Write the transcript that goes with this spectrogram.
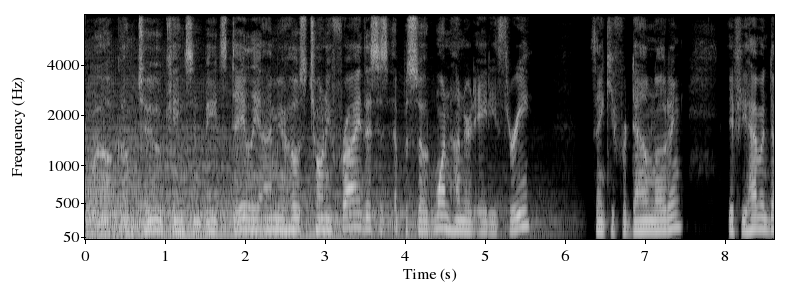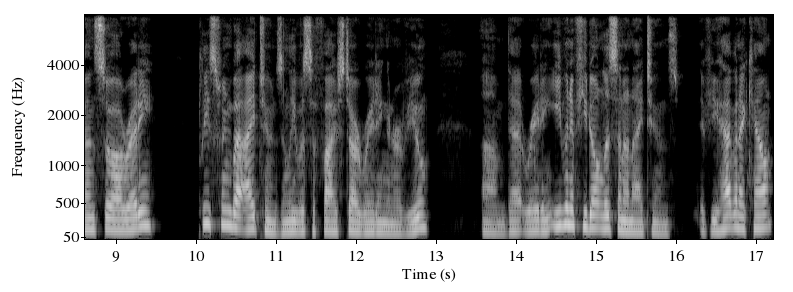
Welcome to Kinks and Beats Daily. I'm your host, Tony Fry. This is episode 183. Thank you for downloading. If you haven't done so already, please swing by iTunes and leave us a five star rating and review. Um, that rating, even if you don't listen on iTunes, if you have an account,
